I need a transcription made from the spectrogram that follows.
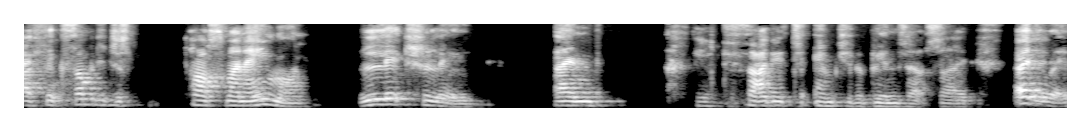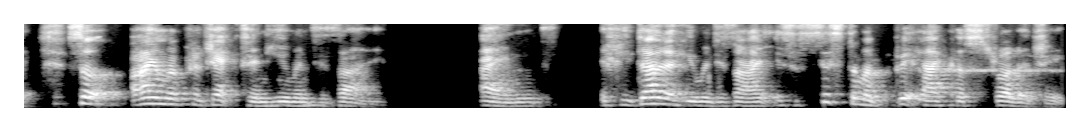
I think somebody just passed my name on, literally, and you decided to empty the bins outside. Anyway, so I'm a projector in human design, and if you don't know human design, it's a system a bit like astrology,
